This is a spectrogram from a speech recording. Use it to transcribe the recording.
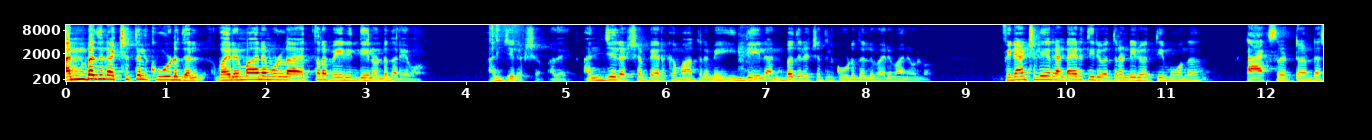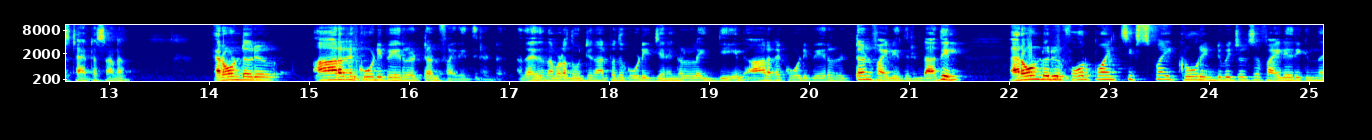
അൻപത് ലക്ഷത്തിൽ കൂടുതൽ വരുമാനമുള്ള എത്ര പേര് ഇന്ത്യയിലുണ്ടെന്ന് അറിയാമോ അഞ്ച് ലക്ഷം. അതെ അഞ്ച് ലക്ഷം പേർക്ക് മാത്രമേ ഇന്ത്യയിൽ അൻപത് ലക്ഷത്തിൽ കൂടുതൽ വരുമാനമുള്ളൂ. ഫിനാൻഷ്യൽ ഇയർ രണ്ടായിരത്തി ഇരുപത്തിരണ്ട് ഇരുപത്തി മൂന്ന് ടാക്സ് റിട്ടേണിന്റെ സ്റ്റാറ്റസ് ആണ്. അറൗണ്ട് ഒരു ആറര കോടി പേര് റിട്ടേൺ ഫയൽ ചെയ്തിട്ടുണ്ട്. അതായത് നമ്മുടെ നൂറ്റി നാൽപ്പത് കോടി ജനങ്ങളുള്ള ഇന്ത്യയിൽ ആറര കോടി പേര് റിട്ടേൺ ഫയൽ ചെയ്തിട്ടുണ്ട്. അതിൽ അറൗണ്ട് ഒരു four point six five crore individuals file ചെയ്തിരിക്കുന്ന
